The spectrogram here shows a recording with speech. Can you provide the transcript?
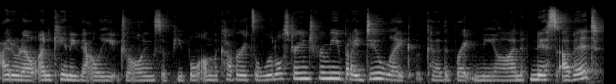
I don't know, uncanny valley drawings of people on the cover. It's a little strange for me, but I do like kind of the bright neon-ness of it.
